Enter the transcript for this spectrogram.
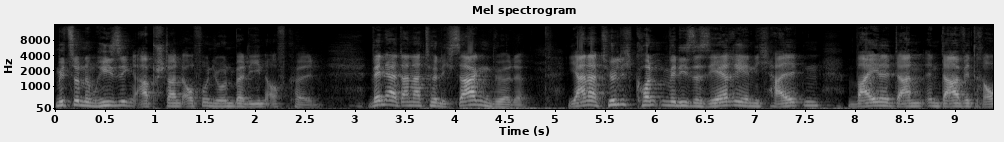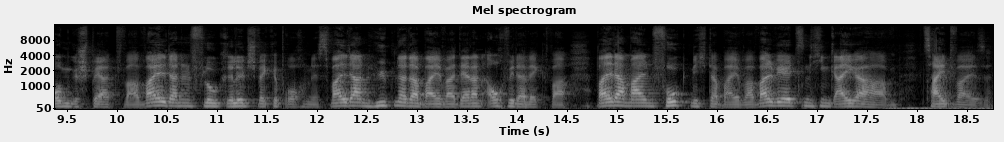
mit so einem riesigen Abstand auf Union Berlin auf Köln. Wenn er dann natürlich sagen würde, ja, natürlich konnten wir diese Serie nicht halten, weil dann ein David Raum gesperrt war, weil dann ein Flo Grillitsch weggebrochen ist, weil da ein Hübner dabei war, der dann auch wieder weg war, weil da mal ein Vogt nicht dabei war, weil wir jetzt nicht einen Geiger haben, zeitweise.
